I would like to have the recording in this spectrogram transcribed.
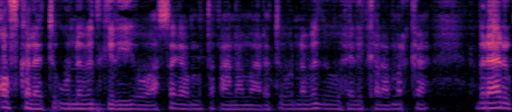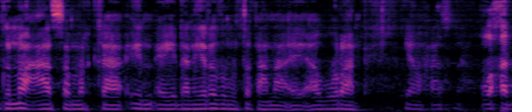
qof kaleeto uu nabadgeliyo oo asaga mataqaana maarata uu nabad uu heli kara marka baraaruga noocaasa marka in ay dhalinyaradu mataqaana ay abuuraan. Waxaad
